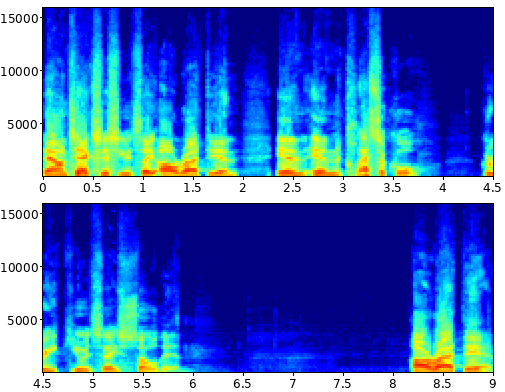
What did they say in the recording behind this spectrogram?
Now in Texas, you would say, all right then. In, in classical Greek, you would say, so then. All right then.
